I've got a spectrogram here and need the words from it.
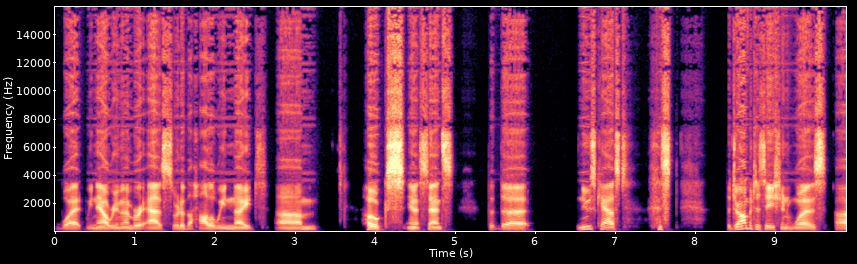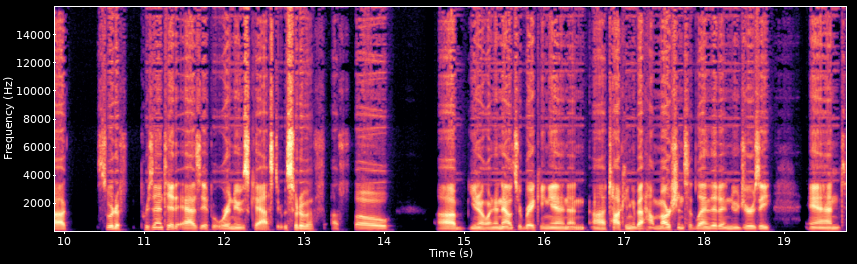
what we now remember as sort of the Halloween night um, hoax, in a sense. But the newscast, the dramatization was uh, sort of presented as if it were a newscast. It was sort of a, a faux, uh, you know, an announcer breaking in and uh, talking about how Martians had landed in New Jersey. And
